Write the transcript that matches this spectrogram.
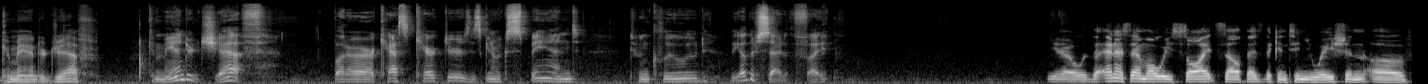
Commander Jeff. Commander Jeff. But our cast of characters is going to expand to include the other side of the fight. you know, the NSM always saw itself as the continuation of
